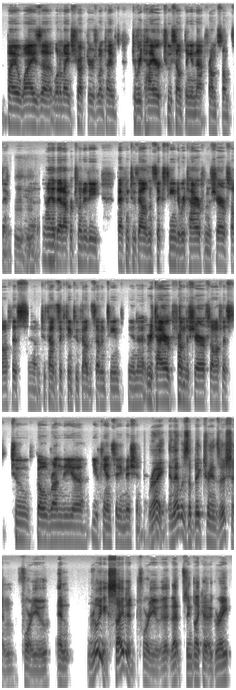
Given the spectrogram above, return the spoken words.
by a wise uh, one of my instructors one time to retire to something and not from something. Mm-hmm. I had that opportunity back in 2016 to retire from the sheriff's office uh, in 2016 2017 and uh, retired from the sheriff's office to go run the uh, UCAN City mission. Right, and that was a big transition for you and really excited for you. That seems like a great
